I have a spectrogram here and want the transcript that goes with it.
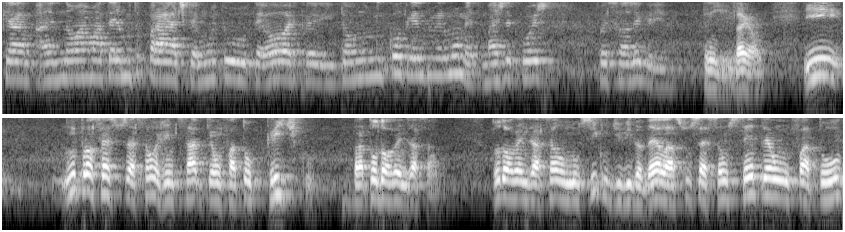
que não é uma matéria muito prática, é muito teórica, então não me encontrei no primeiro momento, mas depois foi só alegria. Entendi, legal. E no processo de sucessão, a gente sabe que é um fator crítico para toda organização toda organização, no ciclo de vida dela, a sucessão sempre é um fator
